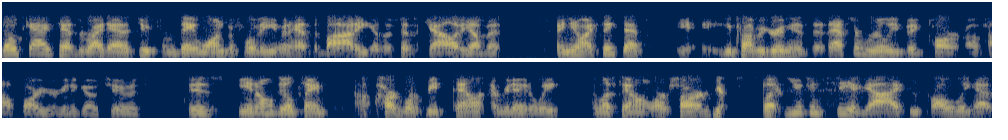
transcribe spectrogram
those guys had the right attitude from day one before they even had the body or the physicality of it. And you know, I think that's you probably agree with me that that's a really big part of how far you're going to go too. Is is you know the old saying, hard work beats talent every day of the week, unless talent works hard. Yes. But you can see a guy who probably has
